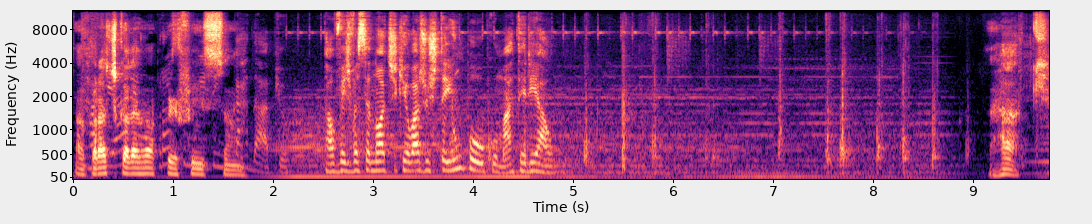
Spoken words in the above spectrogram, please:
A prática leva à perfeição. Talvez você note que eu ajustei um pouco o material. Hack.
